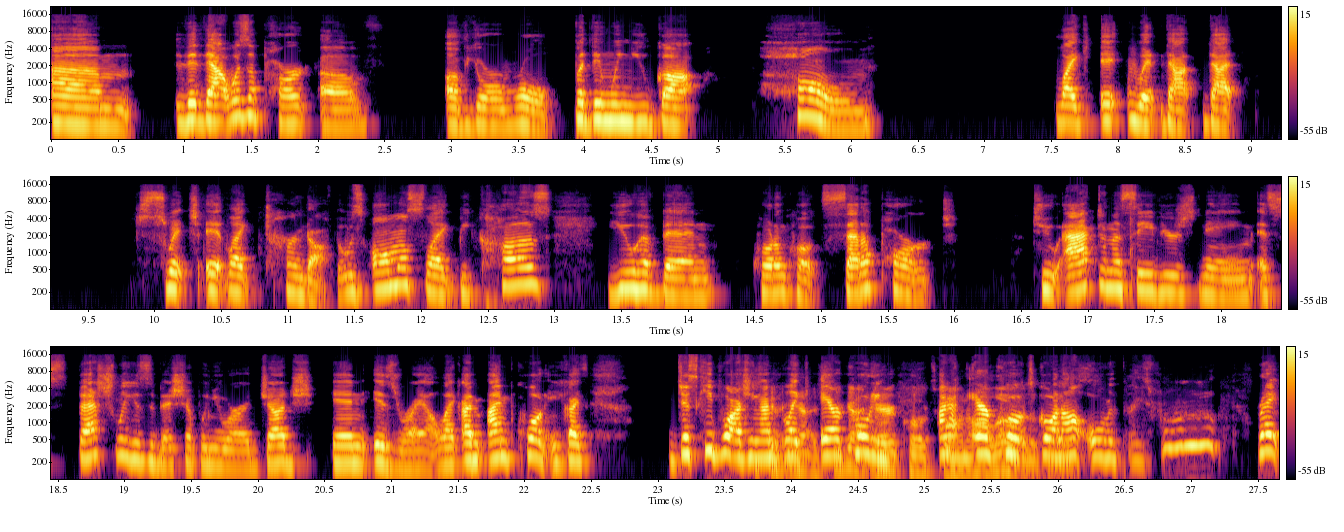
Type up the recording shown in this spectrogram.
um that that was a part of of your role. But then when you got home like it went that that switch it like turned off it was almost like because you have been quote unquote set apart to act in the savior's name especially as a bishop when you were a judge in israel like i'm i'm quoting you guys just keep watching i'm like yeah, air quoting Air quotes going air all over quotes the going all over the place. Right.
